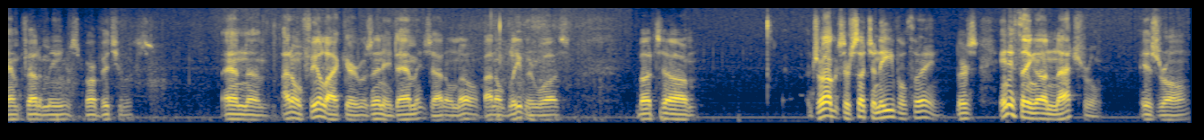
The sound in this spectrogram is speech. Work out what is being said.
amphetamines, barbiturates. And um, I don't feel like there was any damage. I don't know. I don't believe there was. But um, drugs are such an evil thing. There's anything unnatural is wrong.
